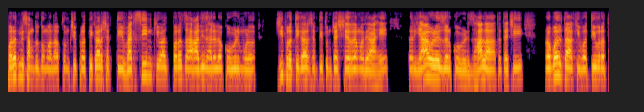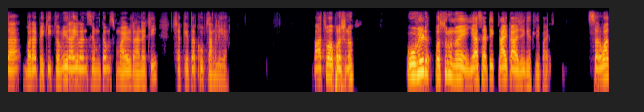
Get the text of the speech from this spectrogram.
परत मी सांगतो तुम्हाला तुमची प्रतिकारशक्ती व्हॅक्सिन किंवा परत झा आधी झालेल्या कोविडमुळं जी प्रतिकारशक्ती तुमच्या शरीरामध्ये आहे, तर यावेळेस जर कोविड झाला, तर त्याची प्रबलता किंवा तीव्रता बऱ्यापैकी कमी राहील आणि सिम्प्टम्स माईल्ड राहण्याची शक्यता खूप चांगली आहे. 5वा प्रश्न कोविड पसरू नये यासाठी काय काळजी घेतली पाहिजे? सर्वात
